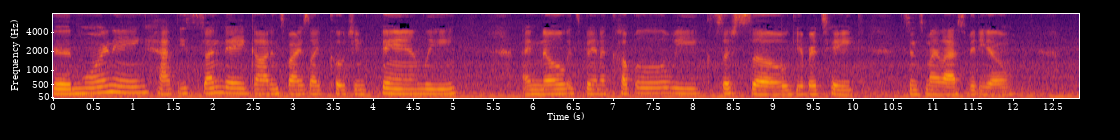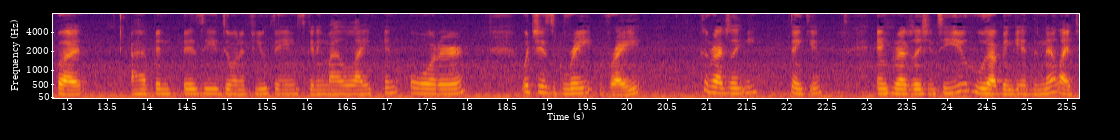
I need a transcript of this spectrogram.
Good morning. Happy Sunday, God Inspires Life Coaching family. I know it's been a couple of weeks or so, give or take, since my last video, but I have been busy doing a few things, getting my life in order, which is great, right? Congratulate me. Thank you. And congratulations to you who have been getting their life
